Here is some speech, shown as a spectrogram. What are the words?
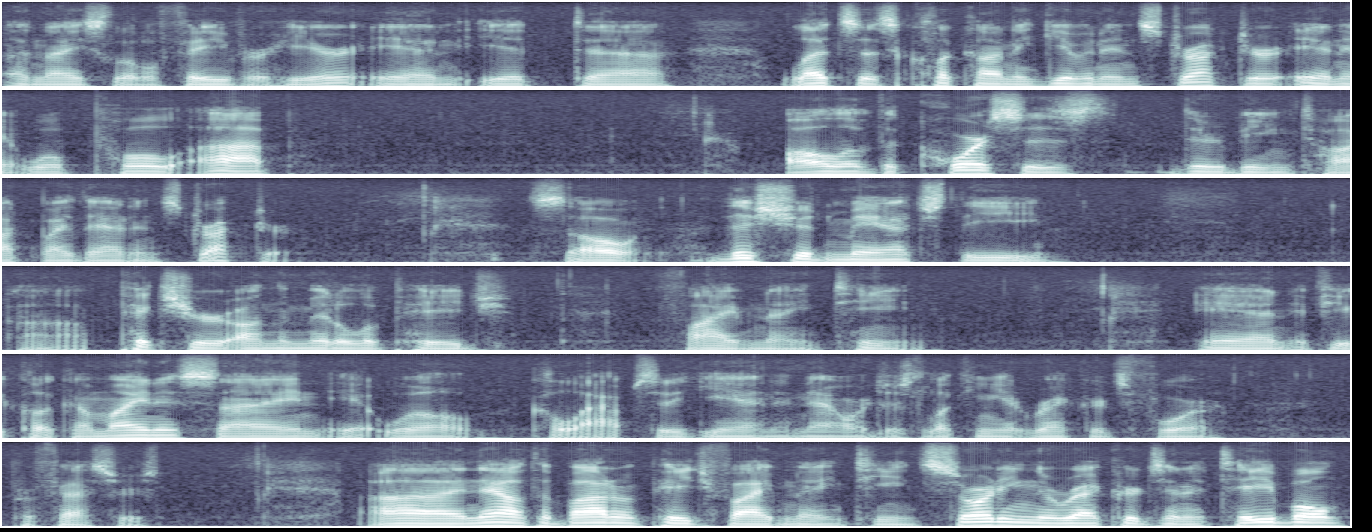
a nice little favor here, and it uh, lets us click on a given instructor, and it will pull up all of the courses that are being taught by that instructor. So this should match the uh, picture on the middle of page 519. And if you click on minus sign, it will collapse it again. And now we're just looking at records for professors. Uh, now at the bottom of page 519, sorting the records in a table.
